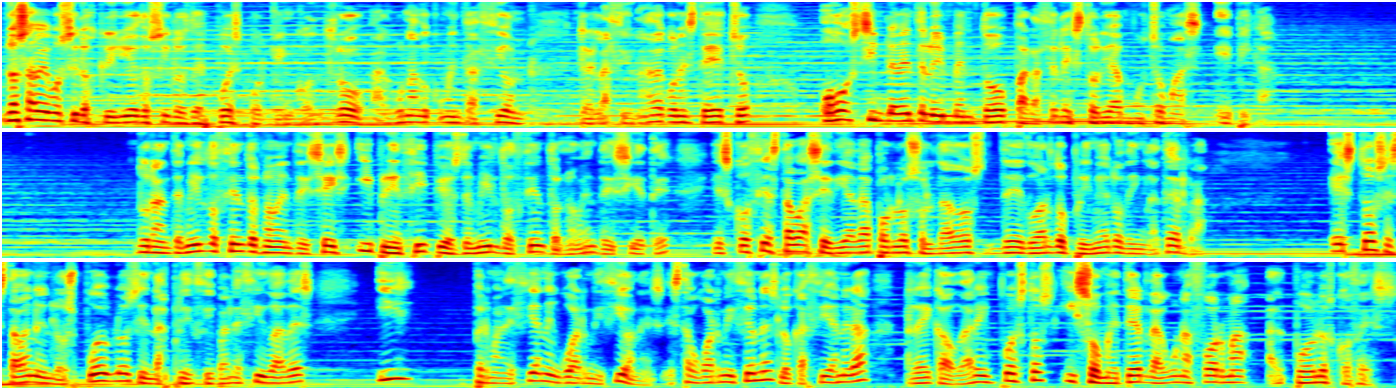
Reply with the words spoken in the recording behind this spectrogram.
No sabemos si lo escribió dos siglos después porque encontró alguna documentación relacionada con este hecho o simplemente lo inventó para hacer la historia mucho más épica. Durante 1296 y principios de 1297, Escocia estaba asediada por los soldados de Eduardo I de Inglaterra, estos estaban en los pueblos y en las principales ciudades y permanecían en guarniciones. Estas guarniciones lo que hacían era recaudar impuestos y someter de alguna forma al pueblo escocés.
